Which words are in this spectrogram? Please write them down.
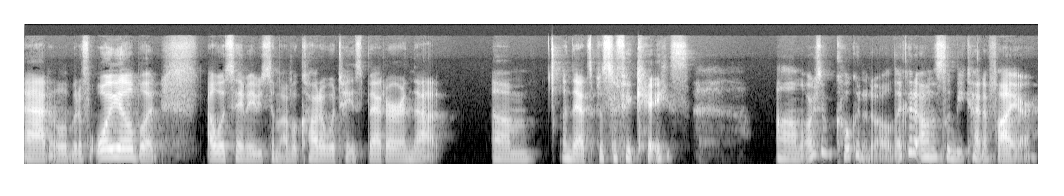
add a little bit of oil, but I would say maybe some avocado would taste better in that um in that specific case. Um, or some coconut oil. That could honestly be kind of fire,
